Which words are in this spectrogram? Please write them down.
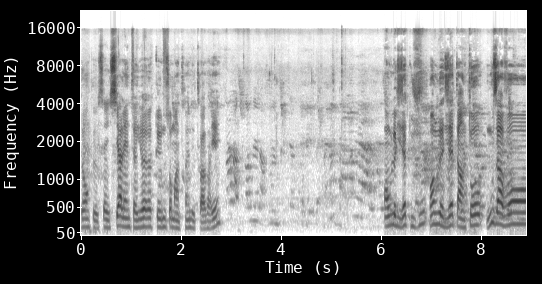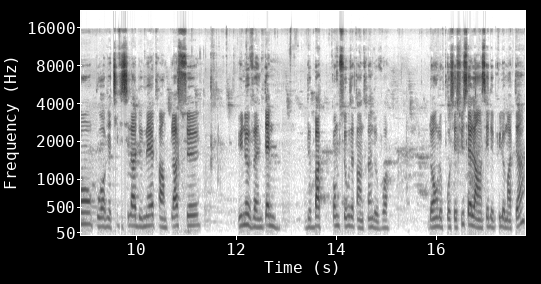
Donc euh, c'est ici à l'intérieur que nous sommes en train de travailler. On vous le disait toujours, on vous le disait tantôt, nous avons pour objectif ici là de mettre en place une vingtaine de bacs comme ce que vous êtes en train de voir. Donc le processus est lancé depuis le matin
